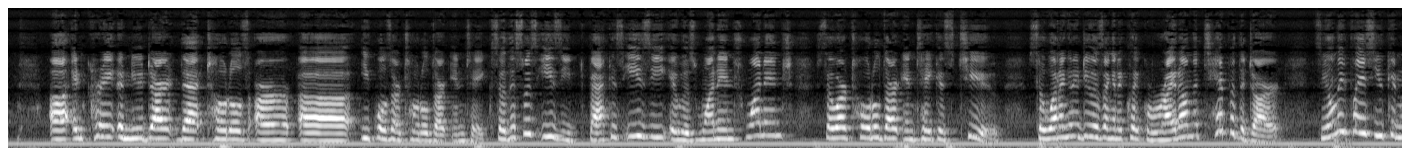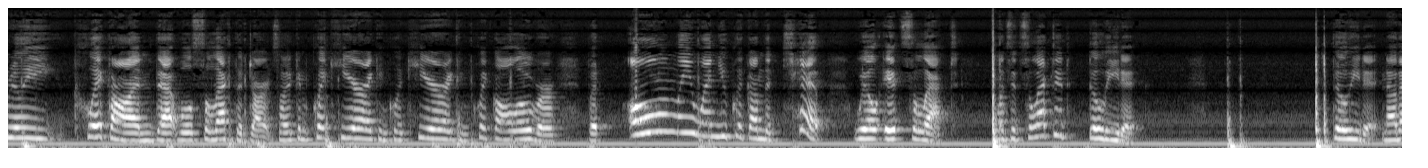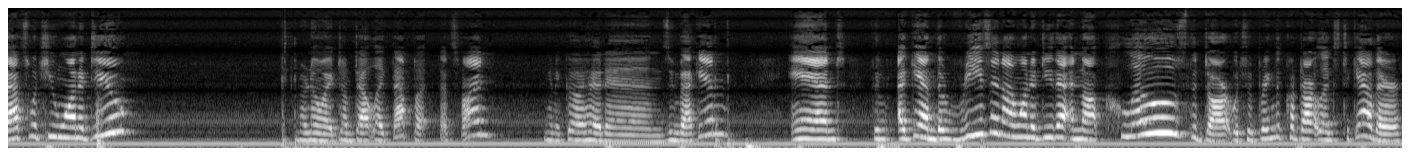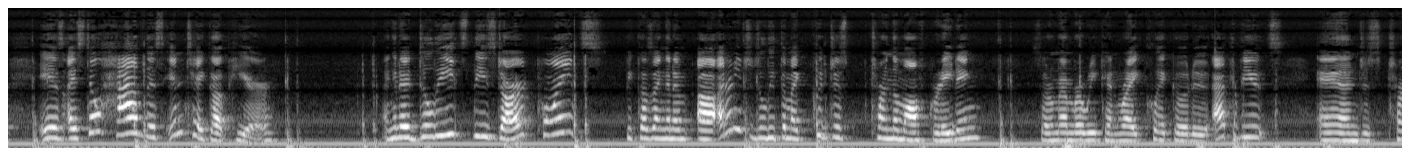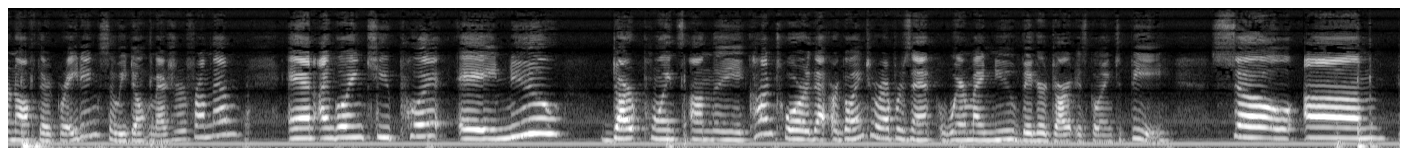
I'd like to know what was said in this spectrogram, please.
Uh, and create a new dart that totals our uh, equals our total dart intake. So this was easy. Back is easy. It was one inch, one inch. So our total dart intake is two. So what I'm going to do is I'm going to click right on the tip of the dart. It's the only place you can really click on that will select the dart. So I can click here, I can click here, I can click all over, but only when you click on the tip will it select. Once it's selected, delete it. Delete it. Now that's what you want to do. I don't know I jumped out like that, but that's fine. I'm going to go ahead and zoom back in. And the, again, the reason I want to do that and not close the dart, which would bring the dart legs together, is I still have this intake up here. I'm going to delete these dart points because I'm going to, uh, I don't need to delete them. I could just turn them off grading. So remember, we can right click, go to attributes, and just turn off their grading so we don't measure from them. And I'm going to put a new dart points on the contour that are going to represent where my new bigger dart is going to be. So, um,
